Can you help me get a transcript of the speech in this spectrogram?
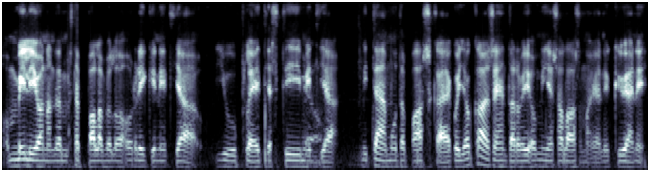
on miljoona tämmöistä palvelua, Originit ja Uplayt ja Steamit Joo. ja mitään muuta paskaa, ja kun jokaiseen tarvii omia salasanoja nykyään, niin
